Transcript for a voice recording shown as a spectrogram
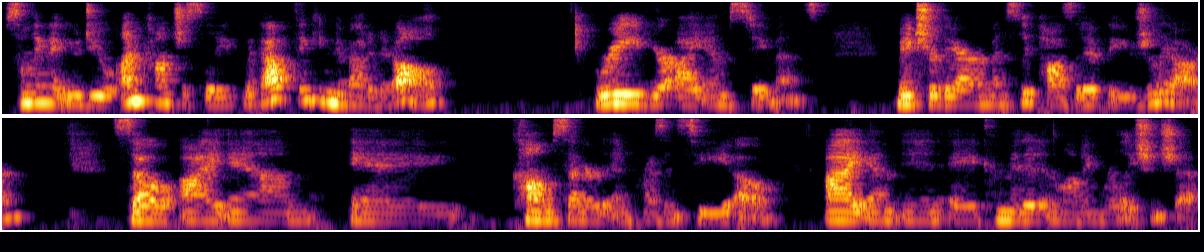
something that you do unconsciously without thinking about it at all, read your I am statements. Make sure they are immensely positive. They usually are. So I am a calm centered and present CEO. I am in a committed and loving relationship.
